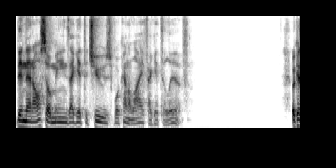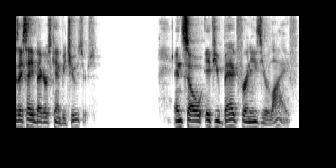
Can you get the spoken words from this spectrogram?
then that also means I get to choose what kind of life I get to live. Because they say beggars can't be choosers. And so if you beg for an easier life,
